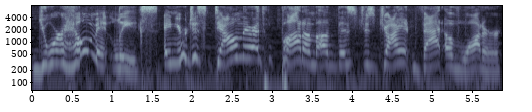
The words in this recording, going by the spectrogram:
your helmet leaks and you're just down there at the bottom of this just giant vat of water?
